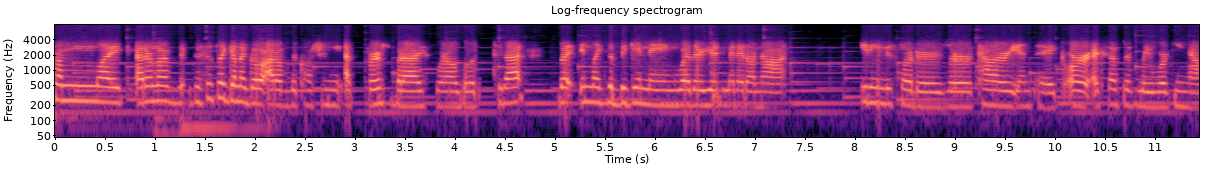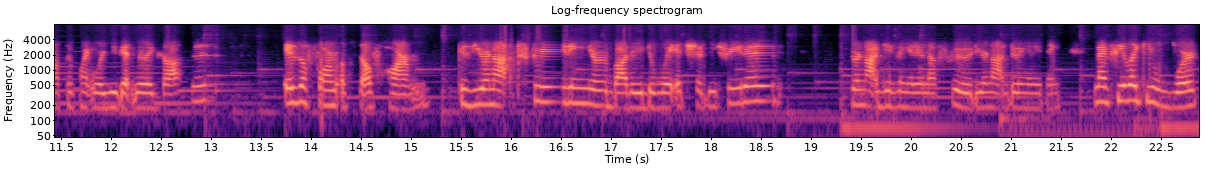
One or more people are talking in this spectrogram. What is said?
from like I don't know if this is like gonna go out of the question at first, but I swear I'll go to that. But in like the beginning, whether you admit it or not, eating disorders or calorie intake or excessively working out to the point where you get really exhausted is a form of self-harm because you're not treating your body the way it should be treated. You're not giving it enough food. You're not doing anything. And I feel like you work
